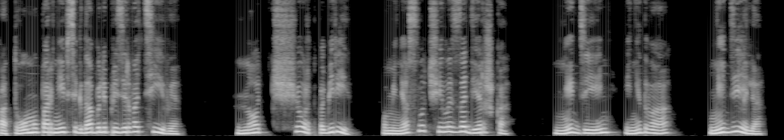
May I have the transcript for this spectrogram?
Потом у парней всегда были презервативы. Но, черт побери, у меня случилась задержка. Не день и не два. Неделя.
